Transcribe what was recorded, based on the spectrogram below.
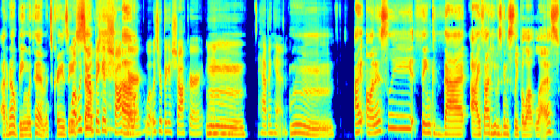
I don't know, being with him. It's crazy. What was so, your biggest shocker? Um, what was your biggest shocker in mm, having him? Mm, I honestly think that I thought he was going to sleep a lot less.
